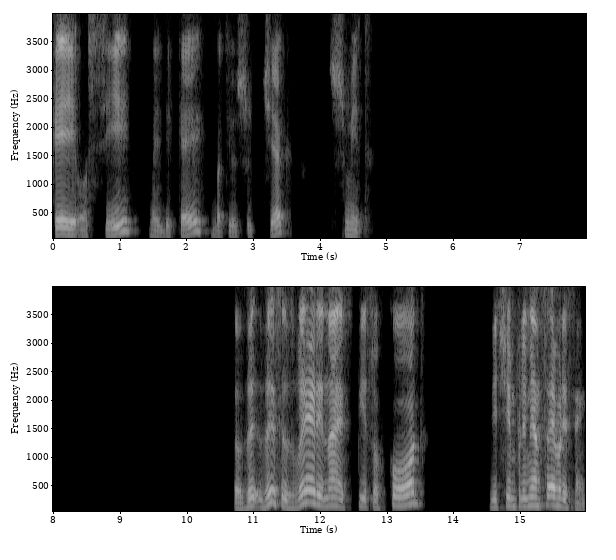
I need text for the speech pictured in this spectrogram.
K or C, maybe K, but you should check. Schmidt. So thi- this is very nice piece of code which implements everything.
